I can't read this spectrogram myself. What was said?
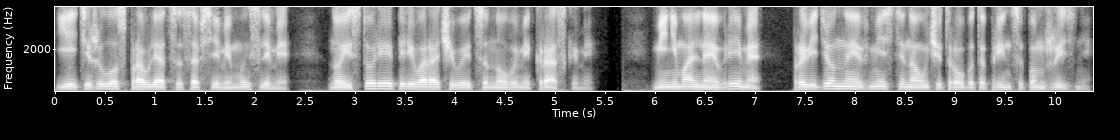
ей тяжело справляться со всеми мыслями, но история переворачивается новыми красками. Минимальное время, проведенное вместе научит робота принципам жизни.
